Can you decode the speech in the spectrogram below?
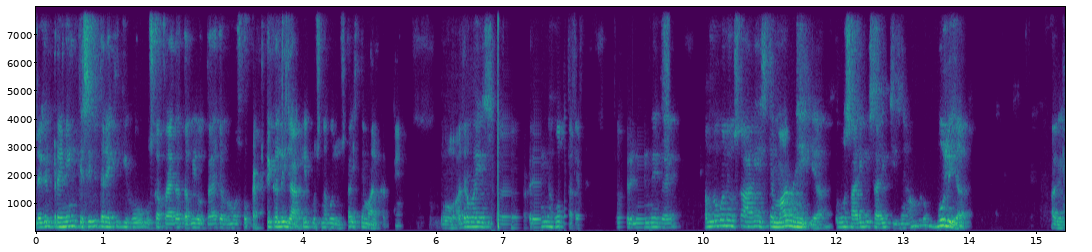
लेकिन ट्रेनिंग किसी भी तरीके की हो, उसका फ़ायदा तभी होता है जब हम उसको प्रैक्टिकली जाके कुछ ना कुछ उसका इस्तेमाल करते हैं। तो अदरवाइज़ ट्रेनिंग में होता है। तो ट्रेनिंग में गए, हम लोगों ने उसका आगे इस्तेमाल नहीं किया तो वो सारी की सारी चीज़ें हम लोग भूल ही जाते आगे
